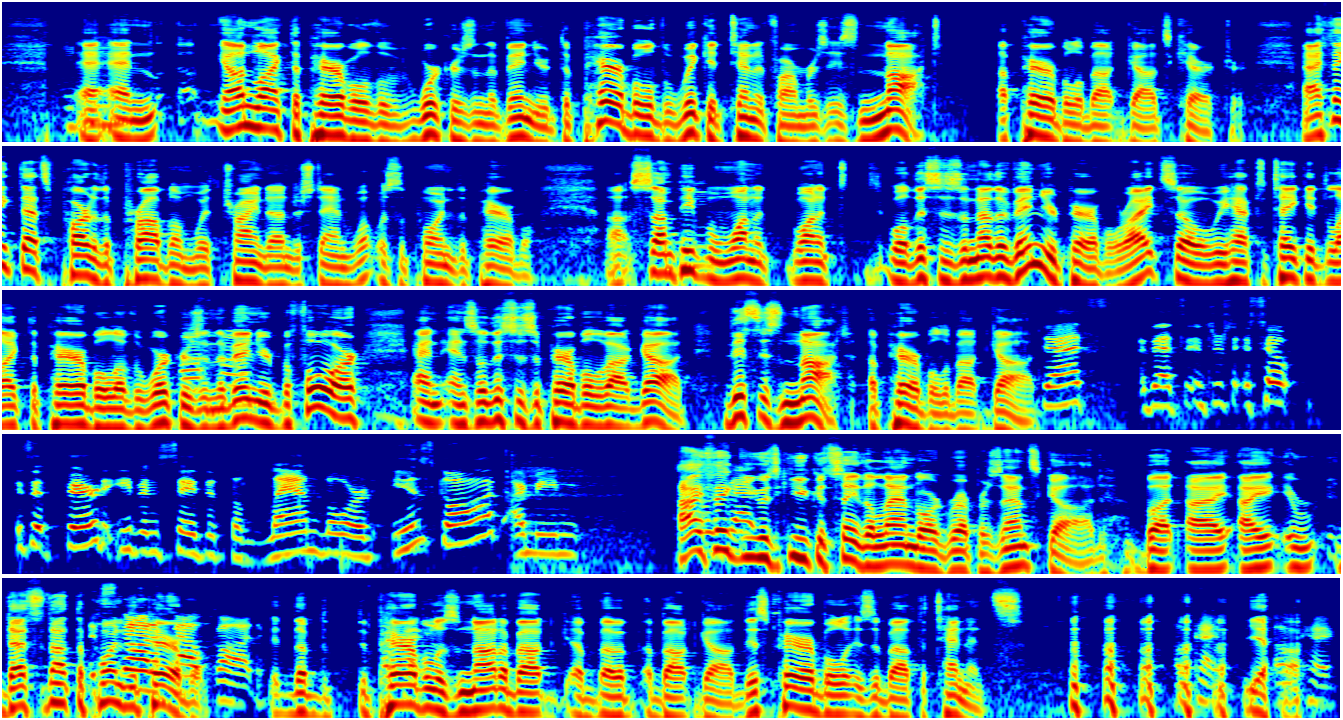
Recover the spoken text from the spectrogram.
A- mm-hmm. And, uh, unlike the parable of the workers in the vineyard, the parable of the wicked tenant farmers is not a parable about God's character. And I think that's part of the problem with trying to understand what was the point of the parable. Uh, some people want to want to well, this is another vineyard parable, right? So we have to take it like the parable of the workers in the vineyard before, and and so this is a parable about God. This is not a parable about God. That's that's interesting. So, is it fair to even say that the landlord is God? I mean, I think that- you you could say the landlord represents God, but I, I that's not the point of the parable. about God. The, the, the parable is not about, about about God. This parable is about the tenants. okay, Yeah. okay.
